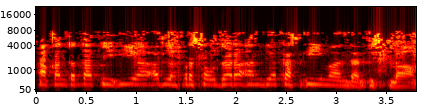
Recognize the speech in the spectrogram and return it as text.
Akan tetapi ia adalah persaudaraan di atas iman dan Islam.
